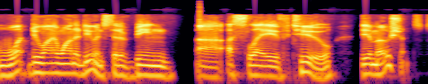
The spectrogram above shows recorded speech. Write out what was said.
what do I want to do instead of being uh, a slave to the emotions.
